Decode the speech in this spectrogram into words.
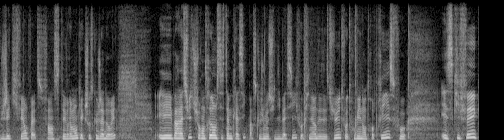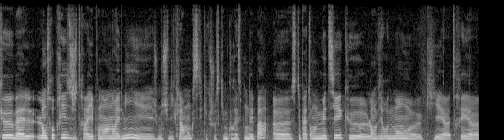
J'ai kiffé en fait. Enfin, c'était vraiment quelque chose que j'adorais. Et par la suite, je suis rentrée dans le système classique parce que je me suis dit, bah si, il faut finir des études, il faut trouver une entreprise, faut et ce qui fait que bah, l'entreprise, j'ai travaillé pendant un an et demi et je me suis dit clairement que c'était quelque chose qui me correspondait pas. Euh, c'était pas tant le métier que l'environnement euh, qui est euh, très. Euh,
